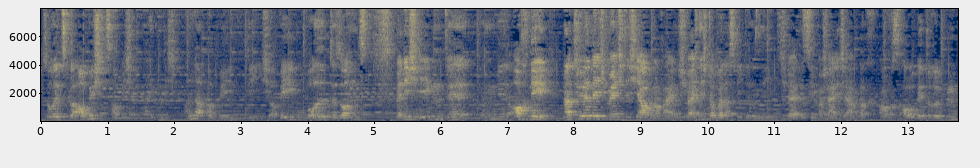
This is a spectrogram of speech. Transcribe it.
So, jetzt glaube ich, jetzt habe ich eigentlich alle erwähnt, die ich erwähnen wollte. Sonst, wenn ich irgendwie. Ach nee, natürlich möchte ich ja auch noch einen. Ich weiß nicht, ob er das Video sieht. Ich werde es ihm wahrscheinlich einfach aufs Auge drücken.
